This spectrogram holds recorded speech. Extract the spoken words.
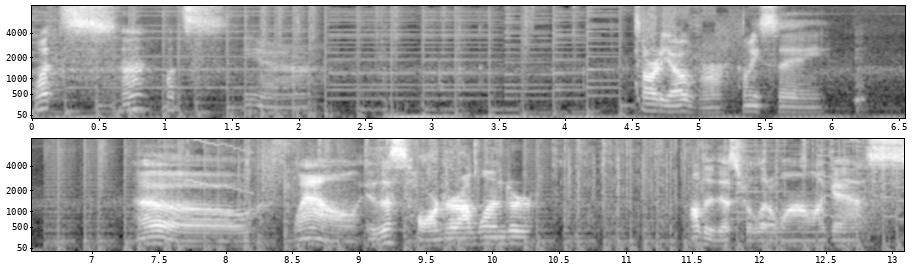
What's, huh? What's here? It's already over. Let me see. Oh, wow. Is this harder, I wonder? I'll do this for a little while, I guess.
